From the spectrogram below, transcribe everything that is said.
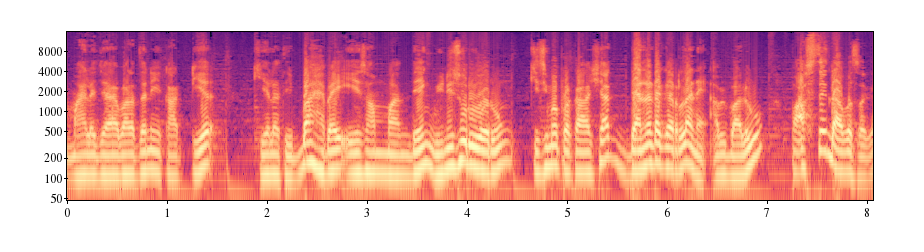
මහල ජයවර්ධනය කට්ටිය කියලා තිබ හැබැයි ඒ සම්බන්ධයෙන් විනිසුරුවරුන් කිසිම ප්‍රකාශයක් දැනට කරලා නෑ අපි බලමු පස්සේ දවසක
